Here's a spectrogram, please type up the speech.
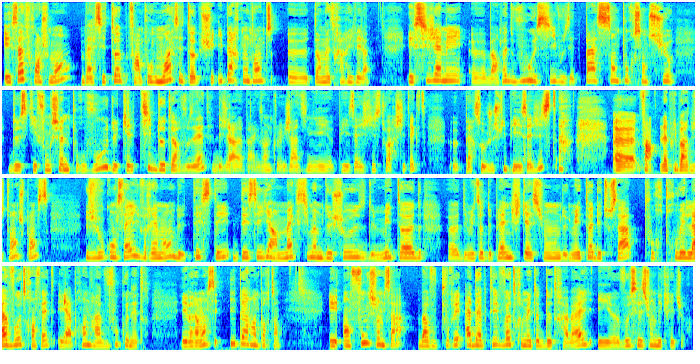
Et ça, franchement, bah, c'est top. Enfin, pour moi, c'est top. Je suis hyper contente euh, d'en être arrivée là. Et si jamais, euh, bah, en fait, vous aussi, vous n'êtes pas 100% sûr de ce qui fonctionne pour vous, de quel type d'auteur vous êtes, déjà, par exemple, jardinier, paysagiste ou architecte, perso, je suis paysagiste, enfin, la plupart du temps, je pense, je vous conseille vraiment de tester, d'essayer un maximum de choses, de méthodes, euh, de méthodes de planification, de méthodes et tout ça, pour trouver la vôtre en fait et apprendre à vous connaître. Et vraiment, c'est hyper important. Et en fonction de ça, bah, vous pourrez adapter votre méthode de travail et euh, vos sessions d'écriture.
